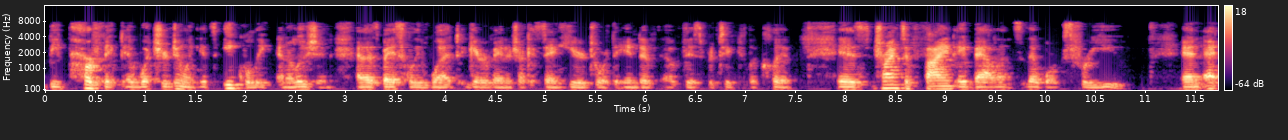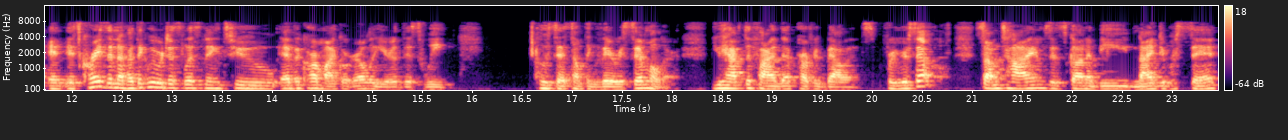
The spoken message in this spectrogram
be perfect at what you're doing, it's equally an illusion. And that's basically what Gary Vaynerchuk is saying here toward the end of, of this particular clip is trying to find a balance that works for you and, and it's crazy enough. I think we were just listening to Evan Carmichael earlier this week who said something very similar. You have to find that perfect balance for yourself. Sometimes it's going to be 90%,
